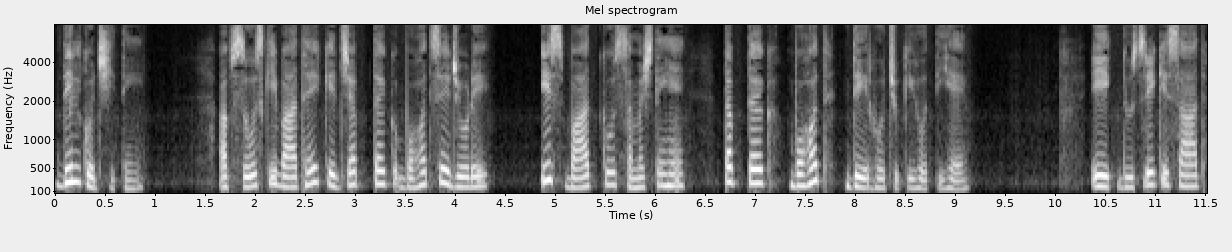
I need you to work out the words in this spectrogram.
دل کو جیتیں۔ افسوس کی بات ہے کہ جب تک بہت سے جوڑے اس بات کو سمجھتے ہیں، تب تک بہت دیر ہو چکی ہوتی ہے۔ ایک دوسرے کے ساتھ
